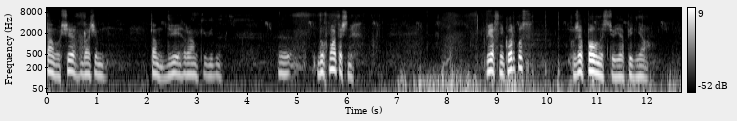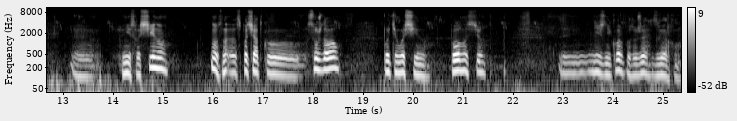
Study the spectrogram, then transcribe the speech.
Там вообще бачимо, там дві рамки видно. Е, Двохматочних. Верхній корпус вже повністю я підняв. Е, Вниз вощину. Ну, спочатку суш давав, потім вощину. Повністю е, нижній корпус вже зверху.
